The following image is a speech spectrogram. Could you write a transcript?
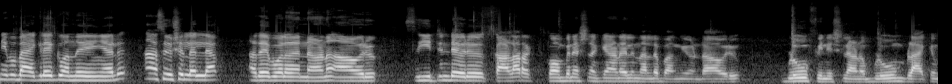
ഇനിയിപ്പോൾ ബാക്കിലേക്ക് വന്നു കഴിഞ്ഞാൽ ആസ് യൂഷ്വൽ എല്ലാം അതേപോലെ തന്നെയാണ്. ആ ഒരു സീറ്റിന്റെ ഒരു കളർ കോമ്പിനേഷൻ ഒക്കെ ആണെങ്കിലും നല്ല ഭംഗിയുണ്ട്. ആ ഒരു ബ്ലൂ ഫിനിഷിലാണ് ബ്ലൂവും ബ്ലാക്കും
